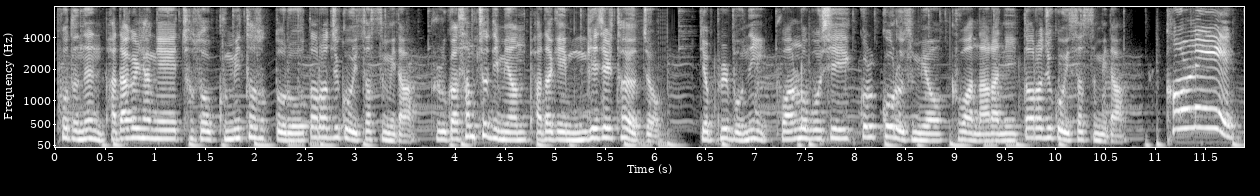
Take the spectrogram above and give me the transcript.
포드는 바닥을 향해 초속 9m 속도로 떨어지고 있었습니다. 불과 3초 뒤면 바닥에 뭉개질 터였죠. 옆을 보니 보안 로봇이 꼴꼴 웃으며 그와 나란히 떨어지고 있었습니다. 콜린!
